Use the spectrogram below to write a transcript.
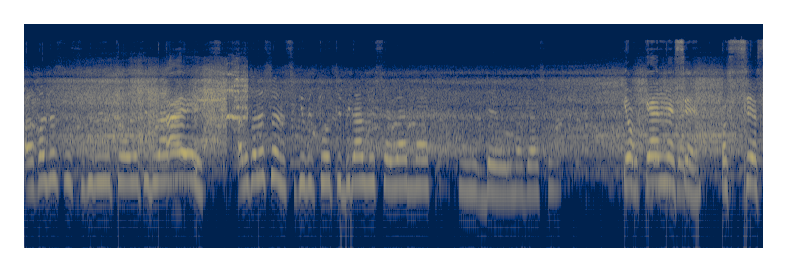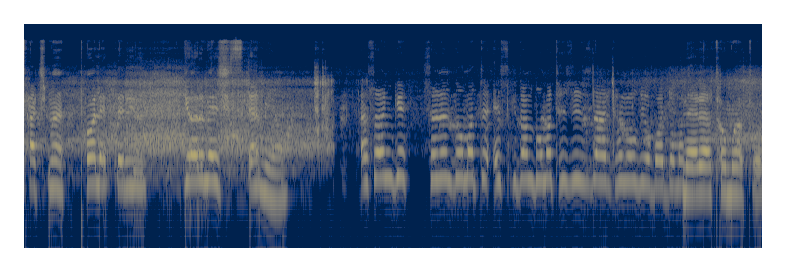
Arkadaşlar sikibili tuvaleti bilen Ay. Arkadaşlar sikibili tuvaleti bilen ve sevenler hı, de yoruma gelsin. Yok gelmesin. O size saçma tuvaletleri görmek istemiyor. Esengi senin domates eskiden domatesi izlerken oluyor bu domates. Nere tomato.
